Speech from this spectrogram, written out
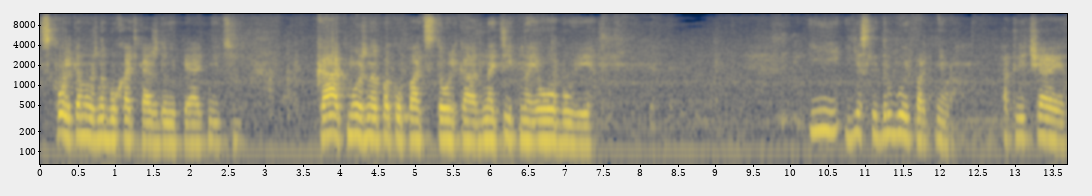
Сколько можно бухать каждую пятницу? Как можно покупать столько однотипной обуви? И если другой партнер отвечает,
